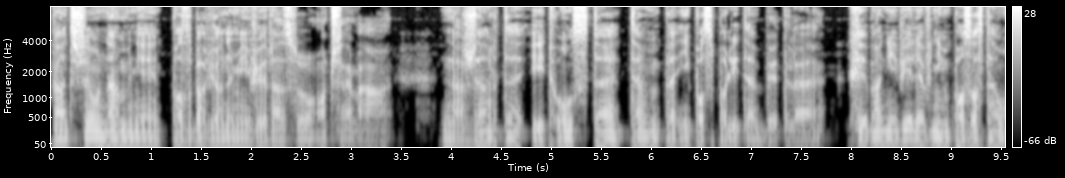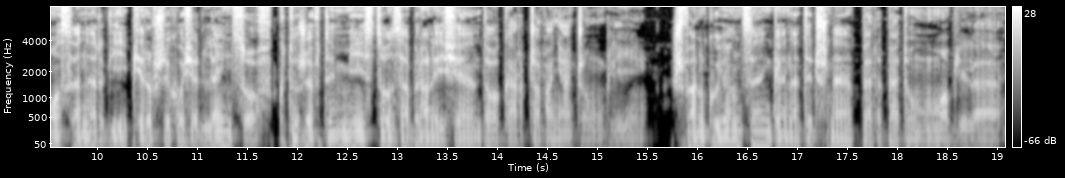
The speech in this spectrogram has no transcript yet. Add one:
Patrzył na mnie pozbawionymi wyrazu oczyma. Na żarte i tłuste, tępe i pospolite bydle. Chyba niewiele w nim pozostało z energii pierwszych osiedleńców, którzy w tym miejscu zabrali się do karczowania dżungli. Szwankujące genetyczne perpetuum mobile.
